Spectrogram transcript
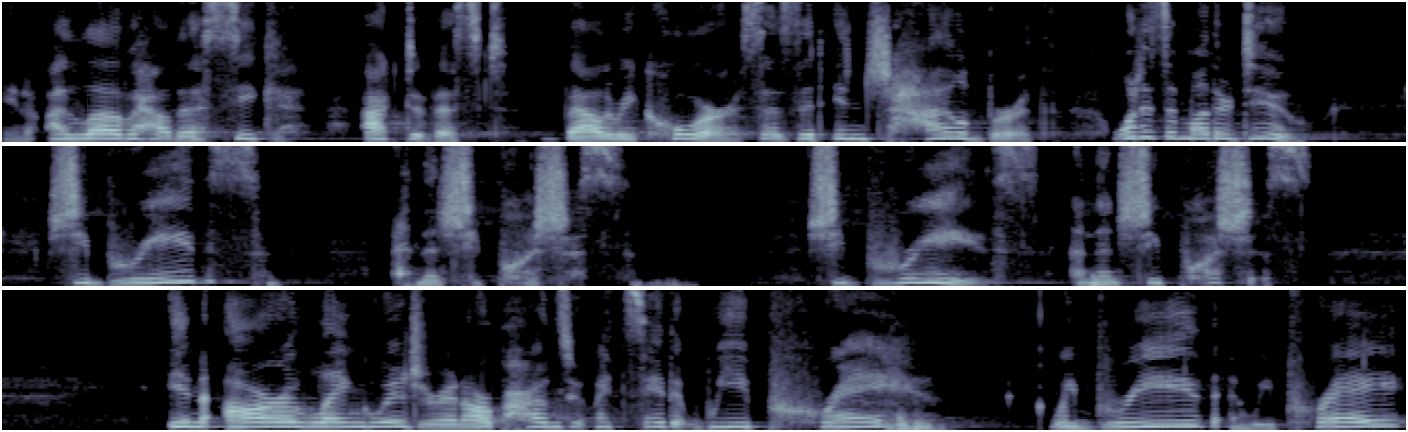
you know, I love how the Sikh activist Valarie Kaur says that in childbirth, what does a mother do? She breathes and then she pushes. She breathes and then she pushes. In our language or in our parlance, we might say that we pray, we breathe and we pray,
